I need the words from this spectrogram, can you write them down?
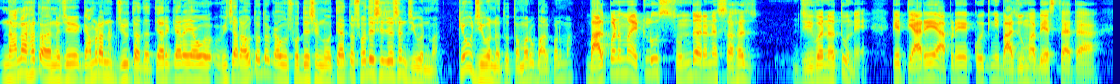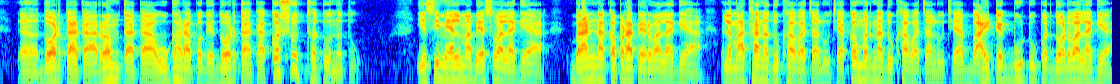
નાના હતા અને જે ગામડાનું જીવતા હતા, ત્યારે ક્યારેય આવો વિચાર આવતો હતો કે આવું સ્વદેશીનું અત્યારે તો સ્વદેશી જશે ને જીવનમાં. કેવું જીવન હતું તમારું બાળપણમાં? બાળપણમાં એટલું સુંદર અને સહજ જીવન હતું ને કે ત્યારે આપણે કોઈકની બાજુમાં બેસતા હતા દોડતા હતા, રમતા હતા, ઉઘાડા પગે દોડતા હતા, કશું જ થતું નહોતું. એસી મહેલમાં બેસવા લાગ્યા બ્રાન્ડના કપડાં પહેરવા લાગ્યા, એટલે માથાના દુખાવા ચાલુ થયા, કમરના દુખાવા ચાલુ થયા, હાઈટેક બૂટ ઉપર દોડવા લાગ્યા,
